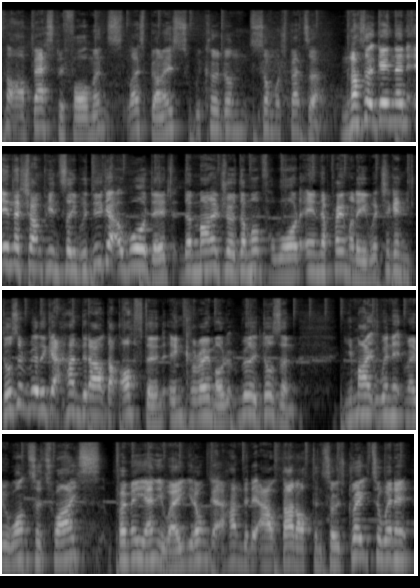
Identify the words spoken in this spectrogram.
Not our best performance, let's be honest. We could have done so much better. That game then in the Champions League, we do get awarded the Manager of the Month award in the Premier League, which again, doesn't really get handed out that often in career mode. It really doesn't. You might win it maybe once or twice. For me anyway, you don't get handed it out that often. So it's great to win it.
